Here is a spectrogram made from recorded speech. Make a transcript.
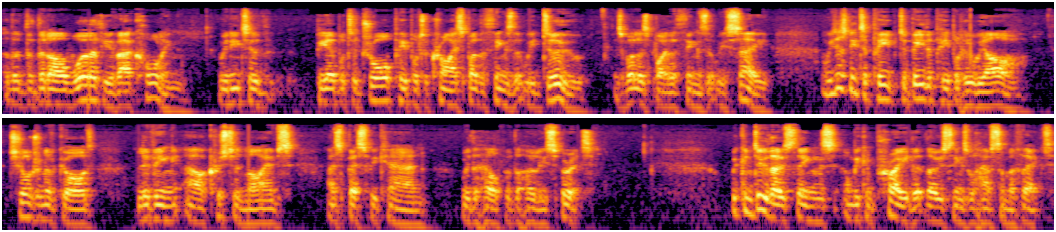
that, that are worthy of our calling. We need to be able to draw people to Christ by the things that we do, as well as by the things that we say. We just need to, to be the people who we are, children of God, living our Christian lives as best we can with the help of the Holy Spirit. We can do those things and we can pray that those things will have some effect.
